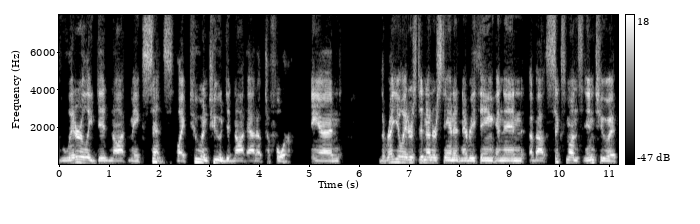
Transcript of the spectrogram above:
literally did not make sense. Like two and two did not add up to four. And the regulators didn't understand it and everything. And then about six months into it,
